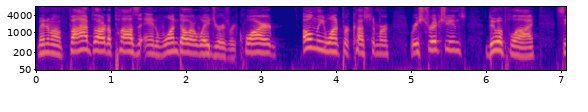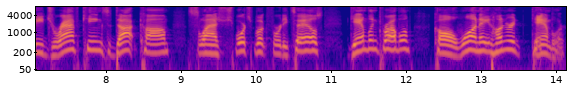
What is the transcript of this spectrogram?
Minimum $5 deposit and $1 wager is required. Only one per customer. Restrictions do apply. See DraftKings.com slash sportsbook for details. Gambling problem? Call 1-800-GAMBLER.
